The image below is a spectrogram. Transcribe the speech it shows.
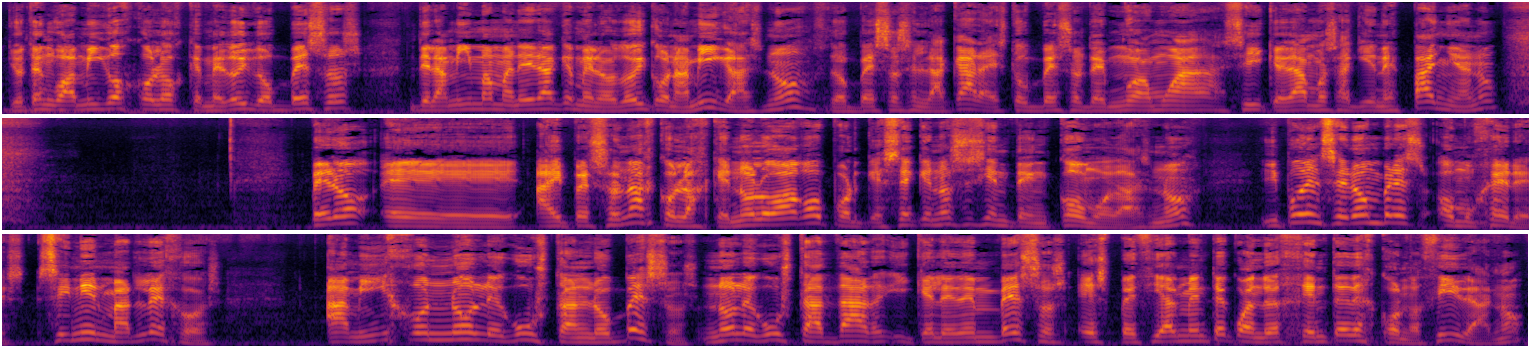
Yo tengo amigos con los que me doy dos besos de la misma manera que me lo doy con amigas, ¿no? Dos besos en la cara, estos besos de mua mua así que damos aquí en España, ¿no? Pero hay personas con las que no lo hago porque sé que no se sienten cómodas, ¿no? Y pueden ser hombres o mujeres, sin ir más lejos a mi hijo no le gustan los besos, no le gusta dar y que le den besos, especialmente cuando es gente desconocida, ¿no?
